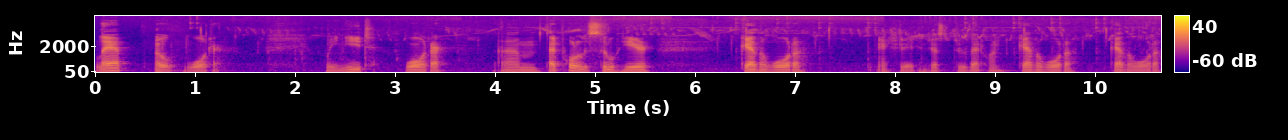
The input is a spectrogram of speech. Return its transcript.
Lab. Oh, water. We need water. Um, that portal is still here. Gather water. Actually, I can just do that one. Gather water. Gather water.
